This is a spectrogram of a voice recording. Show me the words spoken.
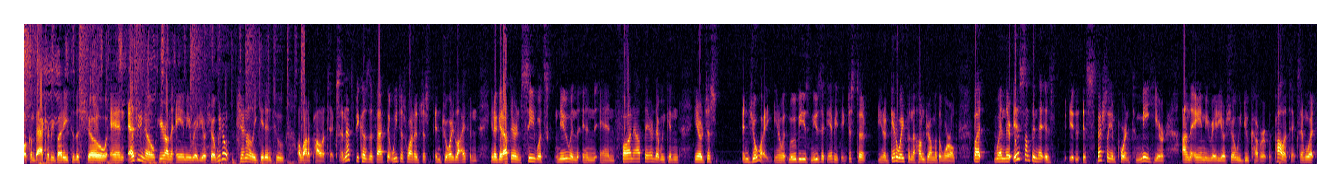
Welcome back, everybody, to the show. And as you know, here on the AME radio show, we don't generally get into a lot of politics, and that's because of the fact that we just want to just enjoy life and you know get out there and see what's new and and and fun out there that we can you know just enjoy you know with movies, music, everything, just to you know get away from the humdrum of the world. But when there is something that is especially important to me here on the AME radio show, we do cover it with politics. And what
